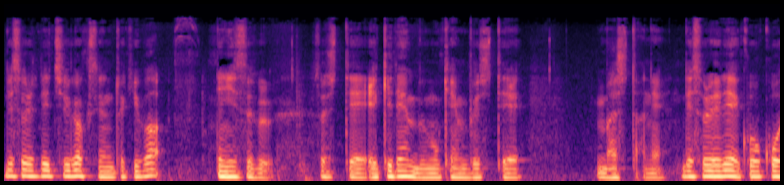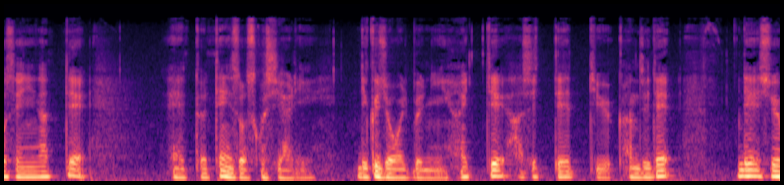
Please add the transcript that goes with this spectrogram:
でそれで中学生の時はテニス部そして駅伝部も兼部してましたね。でそれで高校生になってえっとテニスを少しやり陸上部に入って走ってっていう感じでで週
